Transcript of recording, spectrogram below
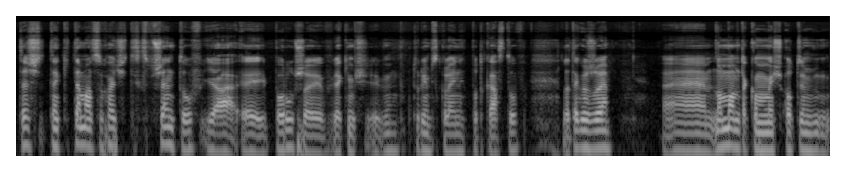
Też taki temat, słuchajcie, tych sprzętów ja y, poruszę w jakimś, w którymś z kolejnych podcastów, dlatego że no mam taką myśl o tym,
